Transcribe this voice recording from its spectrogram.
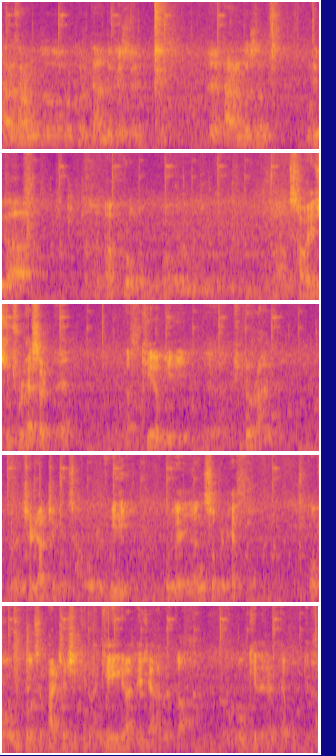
다른 사람들은 그렇게 안 느꼈어요? 네, 다른 것은 우리가 앞으로 어, 어, 사회 진출했을 때 어, 기업이 어, 필요로 하는 그런 전략적인 사고를 미리 우리가 연습을 했고 또 그것을 발전시키는 계기가 되지 않을까 하고 기대를 해봅니다.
